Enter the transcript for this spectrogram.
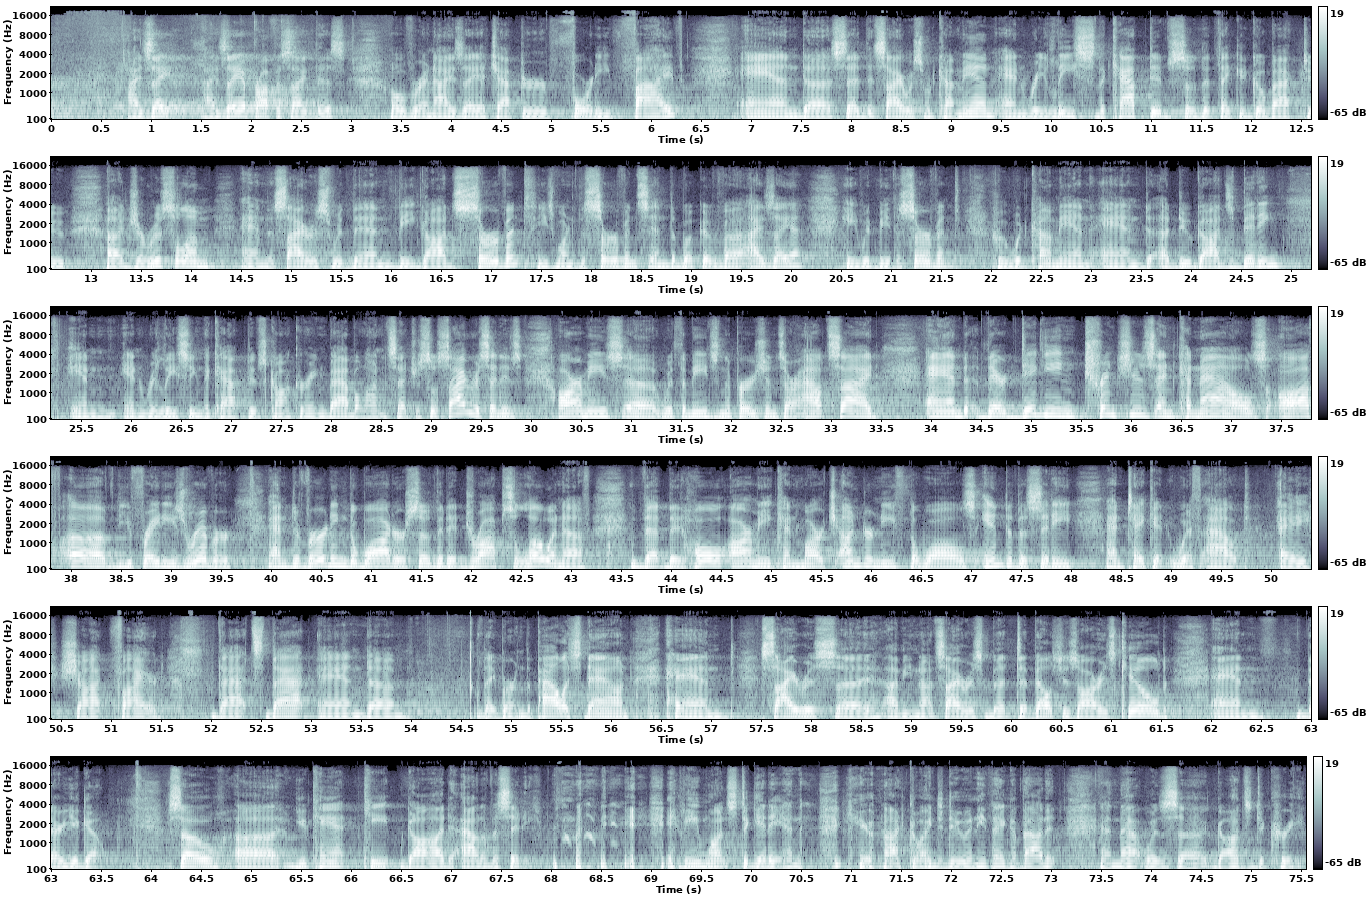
Isaiah. Isaiah prophesied this over in Isaiah chapter 45 and uh, said that Cyrus would come in and release the captives so that they could go back to uh, Jerusalem, and that Cyrus would then be God's servant. He's one of the servants in the book of uh, Isaiah. He would be the servant who would come in and uh, do God's bidding in, in releasing the captives, conquering Babylon, etc. So Cyrus and his armies uh, with the Medes and the Persians are outside and they're digging trenches and canals off of the Euphrates River and diverting the water so that it drops low enough that the whole army can march underneath the walls into the city and take it without a shot fired. That's that. And. Um, they burned the palace down, and Cyrus, uh, I mean, not Cyrus, but uh, Belshazzar is killed, and there you go. So uh, you can't keep God out of a city. if he wants to get in, you're not going to do anything about it. And that was uh, God's decree.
